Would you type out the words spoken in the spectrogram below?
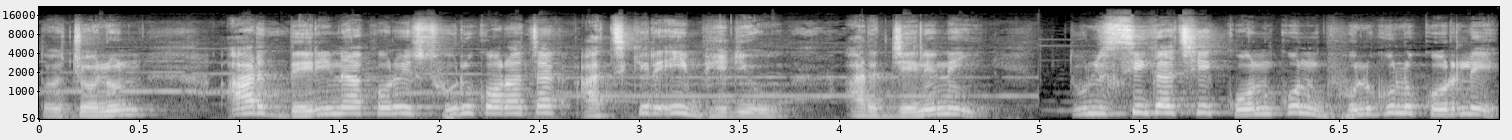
তো চলুন, আর দেরি না করে শুরু করা যাক আজকের এই ভিডিও। আর জেনে নেই তুলসী গাছে কোন কোন ভুলগুলো করলে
